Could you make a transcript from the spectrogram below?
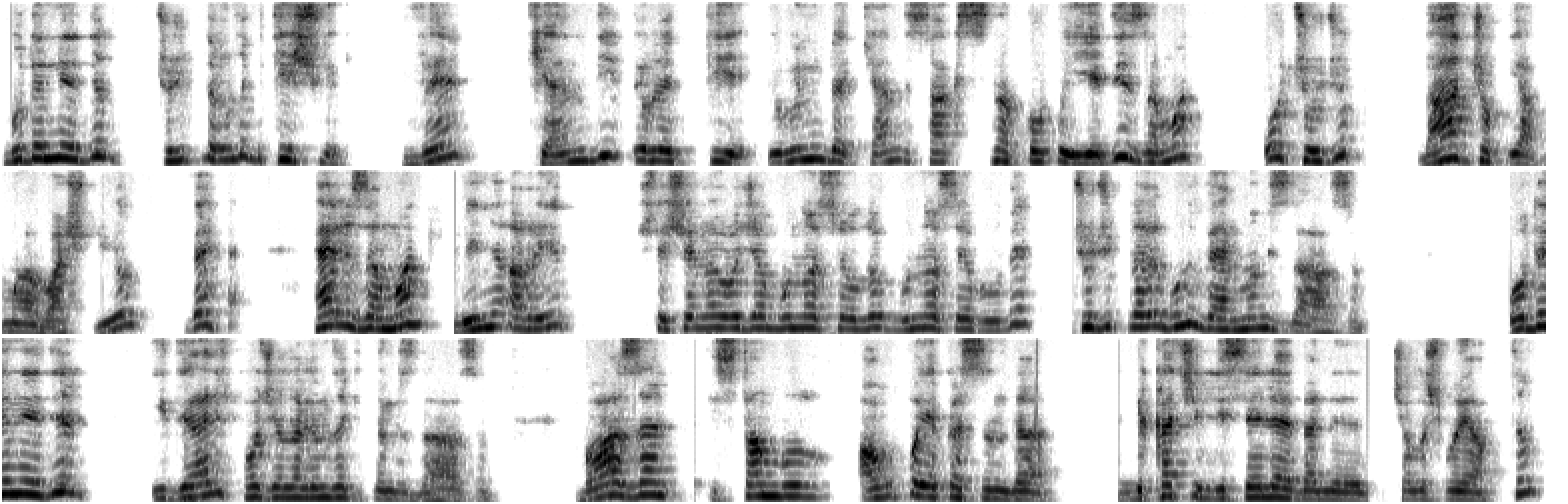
Bu da nedir? Çocuklarında bir teşvik ve kendi ürettiği ürünü de kendi saksısına kopup yediği zaman o çocuk daha çok yapmaya başlıyor ve her zaman beni arayıp işte Şener Hocam bu nasıl olur, bu nasıl yapılır çocuklara bunu vermemiz lazım. O da nedir? İdealist hocalarımıza gitmemiz lazım. Bazen İstanbul Avrupa yakasında birkaç liseyle ben çalışma yaptım.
